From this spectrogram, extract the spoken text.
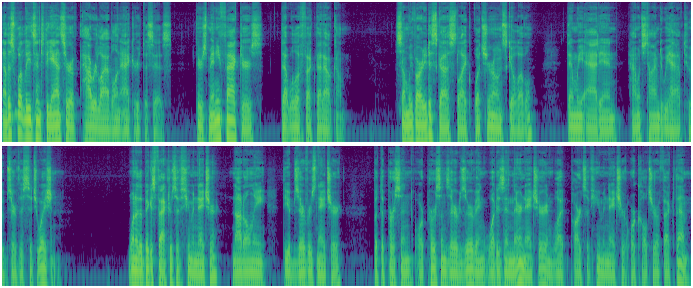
Now this is what leads into the answer of how reliable and accurate this is. There's many factors that will affect that outcome. Some we've already discussed like what's your own skill level? Then we add in how much time do we have to observe this situation? One of the biggest factors of human nature, not only the observer's nature, but the person or persons they're observing, what is in their nature and what parts of human nature or culture affect them.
